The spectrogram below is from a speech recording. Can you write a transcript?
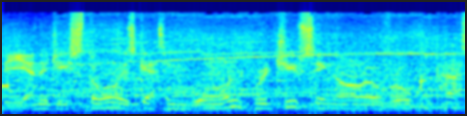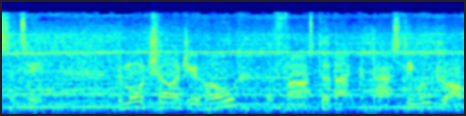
The energy store is getting worn, reducing our overall capacity. The more charge you hold, the faster that capacity will drop.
